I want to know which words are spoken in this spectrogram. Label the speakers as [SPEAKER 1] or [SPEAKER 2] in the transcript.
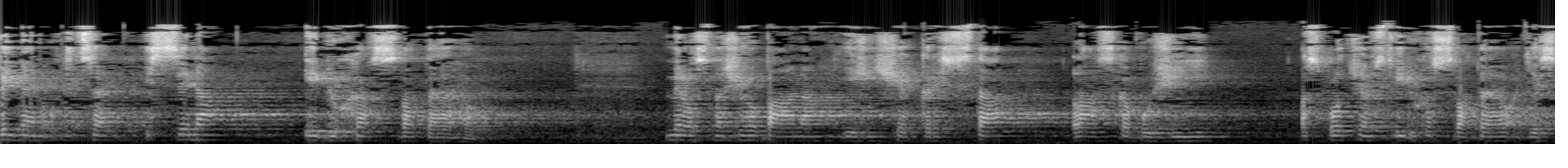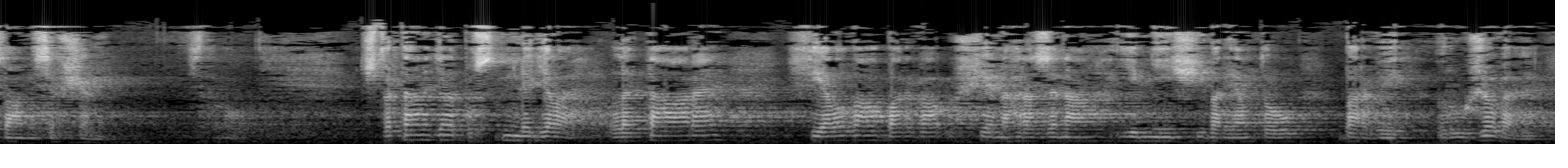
[SPEAKER 1] Ve jménu Otce i Syna i Ducha Svatého. Milost našeho Pána Ježíše Krista, láska Boží a společenství Ducha Svatého, ať je s vámi se všemi. Čtvrtá neděle, postní neděle, letáre, fialová barva už je nahrazena jemnější variantou barvy růžové.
